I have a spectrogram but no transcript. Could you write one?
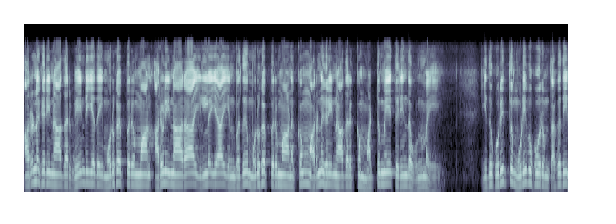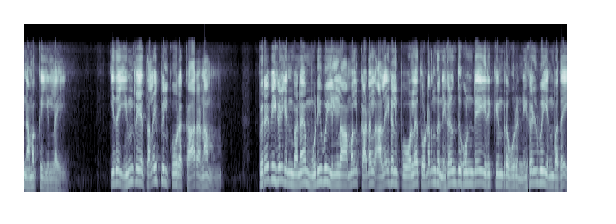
அருணகிரிநாதர் வேண்டியதை முருகப்பெருமான் அருளினாரா இல்லையா என்பது முருகப்பெருமானுக்கும் அருணகிரிநாதருக்கும் மட்டுமே தெரிந்த உண்மை. இது குறித்து முடிவு கூறும் தகுதி நமக்கு இல்லை. இதை இன்றைய தலைப்பில் கூற காரணம் பிறவிகள் என்பன முடிவு இல்லாமல் கடல் அலைகள் போல தொடர்ந்து நிகழ்ந்து கொண்டே இருக்கின்ற ஒரு நிகழ்வு என்பதை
